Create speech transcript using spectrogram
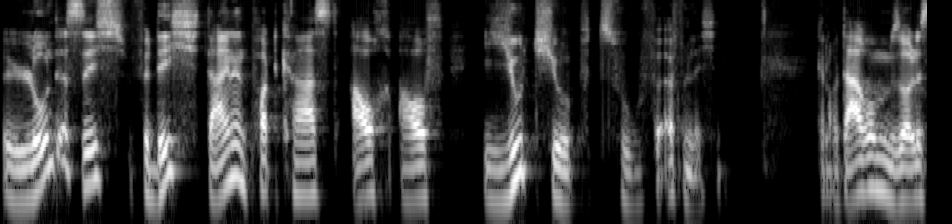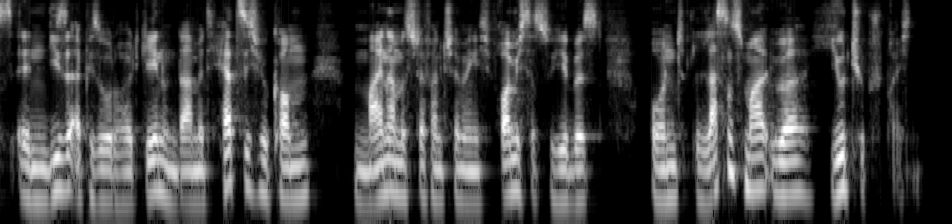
lohnt es sich für dich, deinen Podcast auch auf YouTube zu veröffentlichen? Genau darum soll es in dieser Episode heute gehen und damit herzlich willkommen. Mein Name ist Stefan Schimming. Ich freue mich, dass du hier bist und lass uns mal über YouTube sprechen.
